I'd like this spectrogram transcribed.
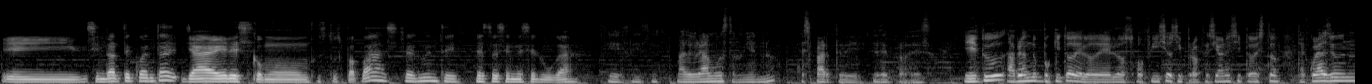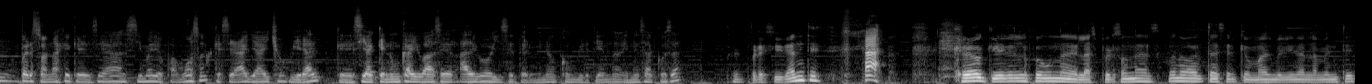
y sin darte cuenta ya eres como pues, tus papás realmente, ya estás en ese lugar. Sí, sí, sí. Maduramos también, ¿no? Es parte de ese proceso. Y tú, hablando un poquito de lo de los oficios y profesiones y todo esto, ¿te acuerdas de un personaje que sea así medio famoso, que se haya hecho viral, que decía que nunca iba a hacer algo y se terminó convirtiendo en esa cosa? El presidente. Creo que él fue una de las personas, bueno, ahorita es el que más me viene a la mente,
